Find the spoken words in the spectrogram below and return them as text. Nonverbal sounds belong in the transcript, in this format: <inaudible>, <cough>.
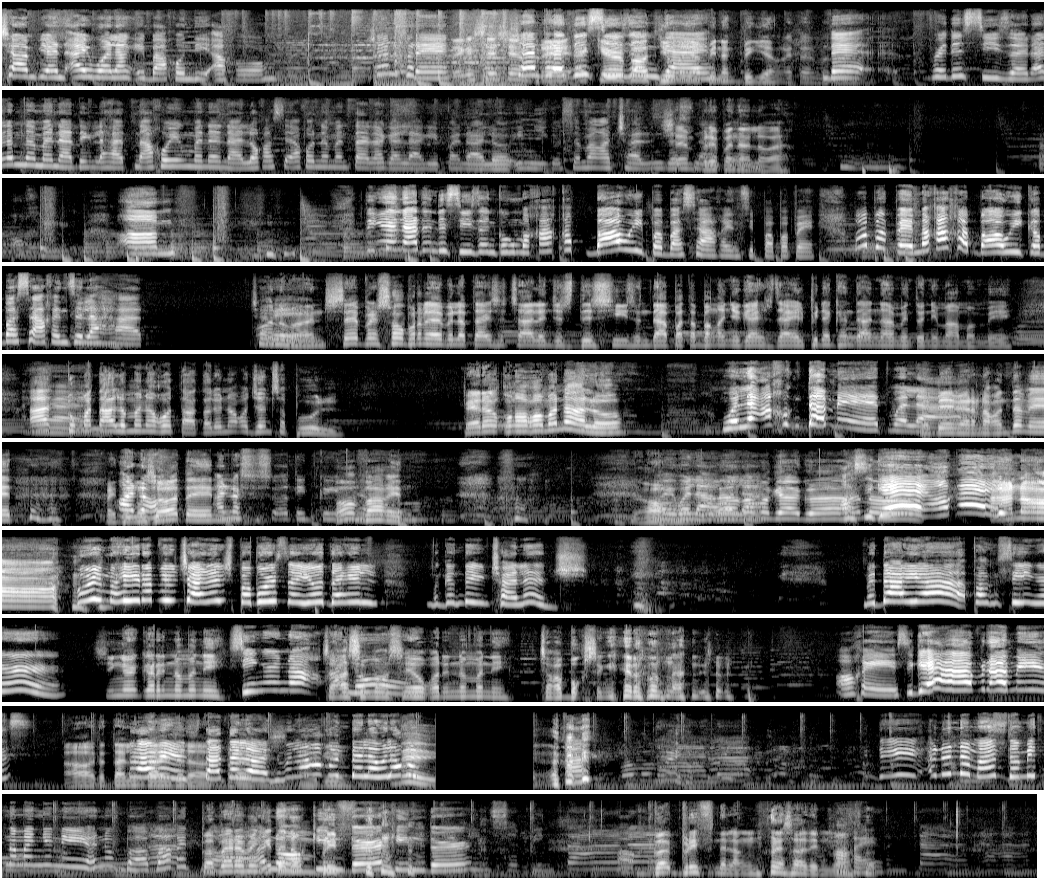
champion ay walang iba kundi ako. Siyempre, Hindi, kasi Siyempre, siyempre, I this care about season, you, kaya guy. pinagbigyan kita. naman. Hindi, for this season, alam naman nating lahat na ako yung mananalo kasi ako naman talaga lagi panalo, Inigo, sa mga challenges Siyempre, natin. panalo ka. Okay. Um, <laughs> tingnan natin this season kung makakabawi pa ba sa akin si Papa Pe. Papa Pe, makakabawi ka ba sa akin sa lahat? Oo Charing. naman. Siyempre, sobrang level up tayo sa challenges this season. Dapat abangan nyo guys dahil pinaghandaan namin to ni Mama May. At Ayan. kung matalo man ako, tatalo na ako dyan sa pool. Pero kung ako manalo, Wala akong damit! Wala. hindi, meron akong damit. <laughs> Pwede Ano? mo suotin. Ano, susuotin ko yun? Oh, bakit? <laughs> Oh, Uy, wala, wala. kang magagawa. Oh, Ano? sige! Okay! Ano? <laughs> Uy, mahirap yung challenge. Pabor sa'yo dahil maganda yung challenge. Medaya! Pang singer! Singer ka rin naman eh. Singer na, Tsaka ano? sumasayaw ka rin naman eh. Tsaka boxingero nga. Okay, sige ha, promise! Oo, tatalon tayo. Promise, dalawa, tatalon. Wala akong dala, wala akong... Hindi. <laughs> Hindi, ano naman, damit naman yun eh. Ano ba? Bakit ba? Paperamin kita ano, ng brief. kinder, <laughs> kinder. Okay. Ba- brief na lang muna sa atin mo. Okay.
